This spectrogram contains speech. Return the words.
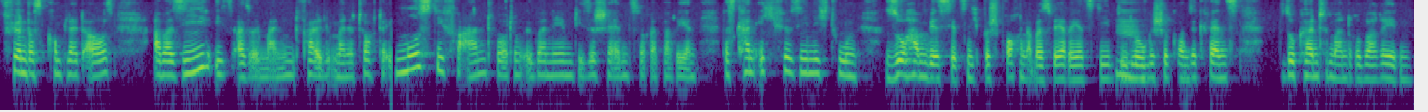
führen das komplett aus. Aber sie, also in meinem Fall meine Tochter, muss die Verantwortung übernehmen, diese Schäden zu reparieren. Das kann ich für sie nicht tun. So haben wir es jetzt nicht besprochen, aber es wäre jetzt die, die mhm. logische Konsequenz. So könnte man drüber reden.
